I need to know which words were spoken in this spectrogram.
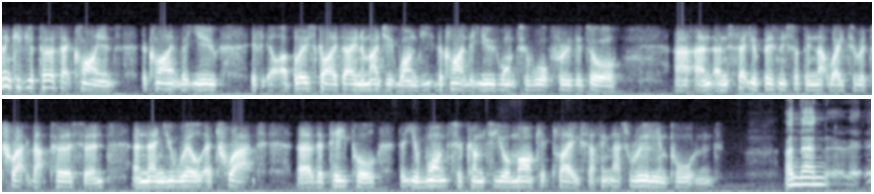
Think of your perfect client, the client that you if a blue sky day and a magic wand, the client that you'd want to walk through the door, uh, and and set your business up in that way to attract that person, and then you will attract. Uh, the people that you want to come to your marketplace. I think that's really important. And then, uh,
